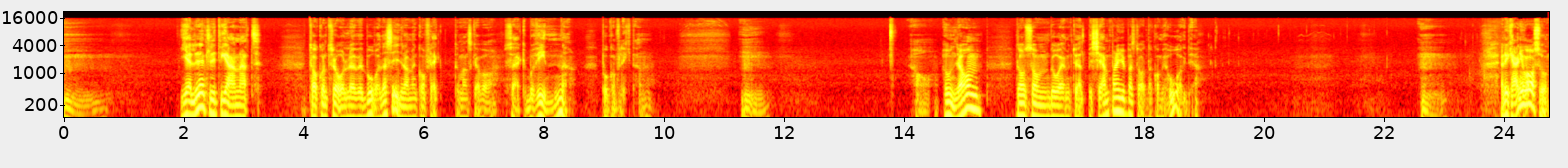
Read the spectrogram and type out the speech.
Mm. Gäller det inte lite grann att ta kontroll över båda sidor av en konflikt om man ska vara säker på att vinna på konflikten. Mm. Ja, undrar om de som då eventuellt bekämpar den djupa staten har kommit ihåg det. Mm. Ja, det kan ju vara så.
